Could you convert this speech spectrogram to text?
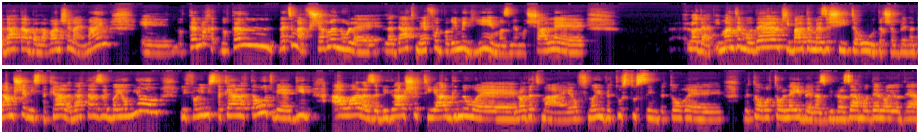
לדאטה בלבן של העיניים, uh, נותן, נותן, בעצם מאפשר לנו לדעת מאיפה דברים מגיעים, אז למשל uh, לא יודעת, אימנתם מודל, קיבלתם איזושהי טעות. עכשיו, בן אדם שמסתכל על ה data הזה ביום יום, לפעמים מסתכל על הטעות ויגיד, אה וואלה, זה בגלל שתייגנו, אה, לא יודעת מה, אה, אופנועים וטוסטוסים בתור, אה, בתור אותו לייבל, אז בגלל זה המודל לא יודע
